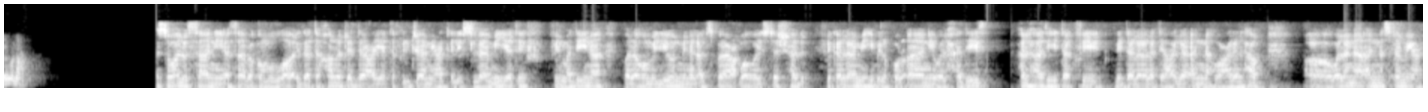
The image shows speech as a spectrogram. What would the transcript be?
أيوة، نعم. السؤال الثاني أثابكم الله إذا تخرج الداعية في الجامعة الإسلامية في المدينة وله مليون من الأتباع وهو يستشهد في كلامه بالقرآن والحديث هل هذه تكفي لدلالة على أنه على الحق؟ آه، ولنا أن نستمع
